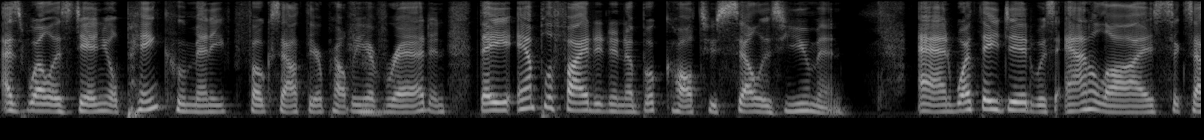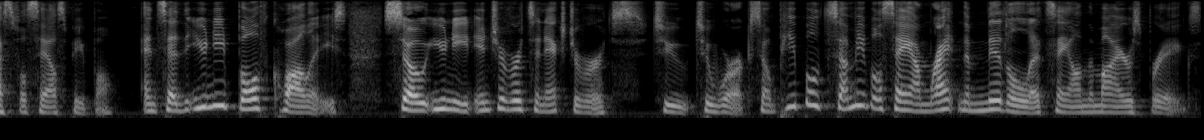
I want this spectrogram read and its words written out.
as well as Daniel Pink, who many folks out there probably sure. have read. And they amplified it in a book called To Sell is Human. And what they did was analyze successful salespeople and said that you need both qualities. So you need introverts and extroverts to to work. So people, some people say I'm right in the middle. Let's say on the Myers Briggs.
